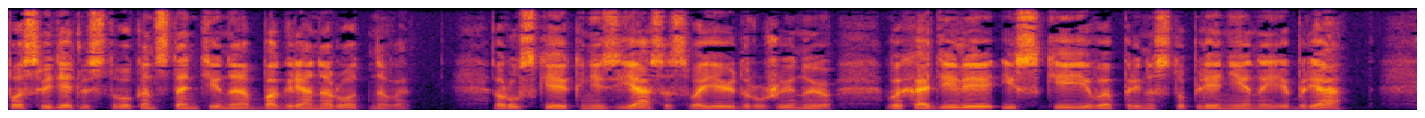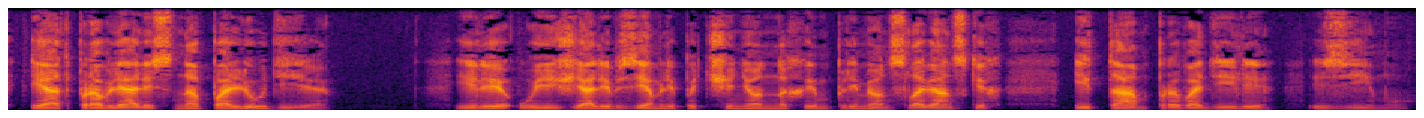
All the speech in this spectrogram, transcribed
По свидетельству Константина Багряна-Родного, русские князья со своей дружиною выходили из Киева при наступлении ноября и отправлялись на Полюдье, или уезжали в земли подчиненных им племен славянских и там проводили зиму.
